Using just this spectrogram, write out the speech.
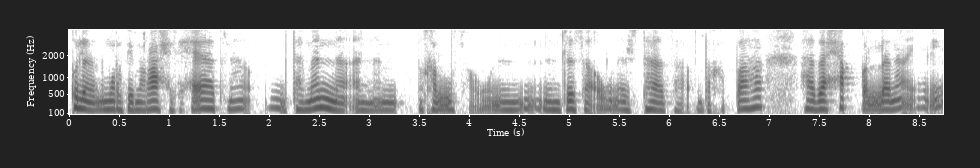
كلنا نمر في مراحل في حياتنا نتمنى أن نخلصها وننجزها أو نجتازها ونتخطاها. هذا حق لنا يعني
